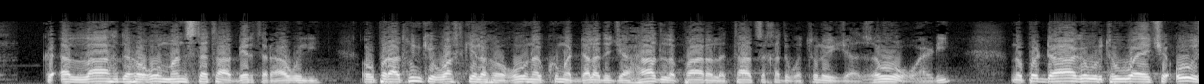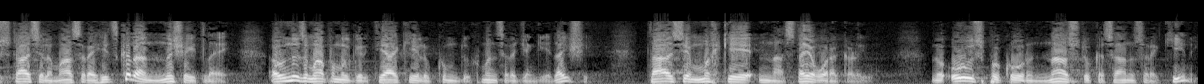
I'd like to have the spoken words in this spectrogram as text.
که الله د هغو منځ ته تا بېرته راولي او په راتلونکي وخت کې له هغو نه کومه ډله د جهاد لپاره له تا څخه د وتلو اجازه وغواړي، نو په ډاګه ورته ووایه چې اوس تاسې له ما سره هېڅکله نه شئ تلای او نه زما په ملګرتیا کې له کوم دښمن سره جنګېدای شئ، تاسې مخکې ناستی غوره کړی و، نو اوس په کور ناستو کسانو سره کېنئ.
